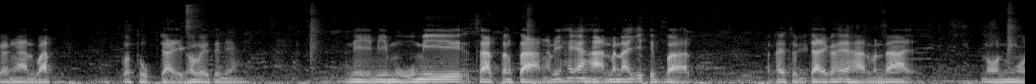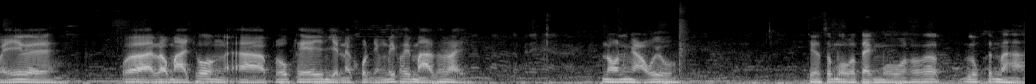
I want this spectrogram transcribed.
กับงานวัด ก็ถูกใจเขาเลยทีเนี้ยนี่มีหมูมีสัตว์ต่าง ๆ อันนี้ให้อาหารมันนะ20บาทถ้า ใครสนใจก็ให้อาหารมันได้ นอนหงอยเลย ว่าเรามาช่วงอ่าโปรเพลย์เย็นๆนะคนยังไม่ค่อยมาเท่าไหร่ นอนเหงาอยู่ เจอสมโอกับแตงโมเขาก็ลุกขึ้นมาหา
